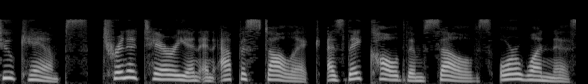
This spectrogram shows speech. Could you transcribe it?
two camps, Trinitarian and Apostolic as they called themselves or oneness.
